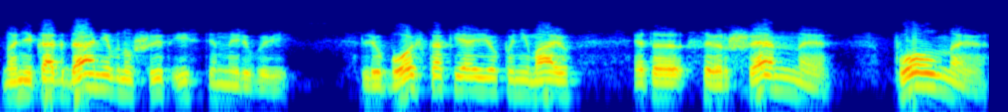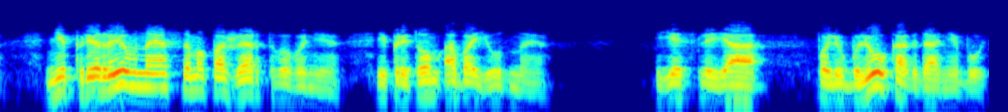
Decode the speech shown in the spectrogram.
но никогда не внушит истинной любви. Любовь, как я ее понимаю, это совершенное, полное, непрерывное самопожертвование, и притом обоюдное. Если я полюблю когда-нибудь,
